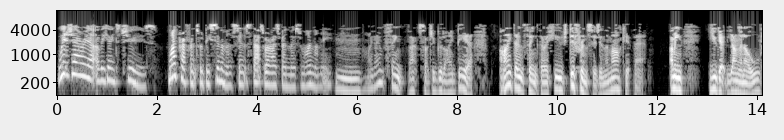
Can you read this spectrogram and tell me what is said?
which area are we going to choose? My preference would be cinema, since that's where I spend most of my money. Hmm, I don't think that's such a good idea. I don't think there are huge differences in the market there. I mean, you get young and old,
